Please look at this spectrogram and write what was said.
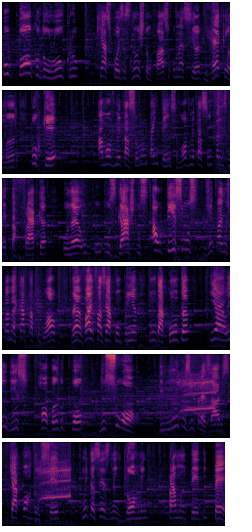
o pouco do lucro que as coisas não estão fáceis, o comerciante reclamando, porque a movimentação não está intensa. A movimentação, infelizmente, está fraca. O, né, o, o, os gastos altíssimos. A gente vai no supermercado, está tudo alto. Né, vai fazer a comprinha, não dá conta. E, além disso, roubando pouco do suor de muitos empresários que acordam cedo, muitas vezes nem dormem, para manter de pé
